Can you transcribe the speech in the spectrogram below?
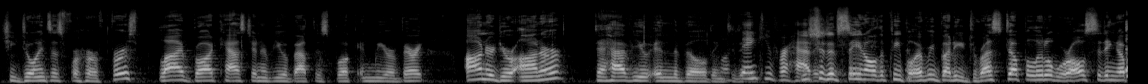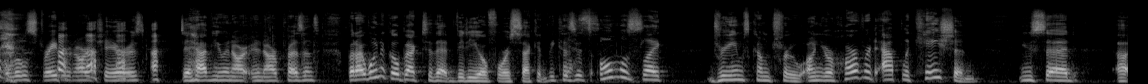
She joins us for her first live broadcast interview about this book, and we are very honored, Your Honor, to have you in the building Well, today. thank you for having You should have me. seen all the people, everybody dressed up a little. We're all sitting up a little straighter in our chairs to have you in our in our presence. But I want to go back to that video for a second because Yes. it's almost like dreams come true. On your Harvard application, you said uh,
